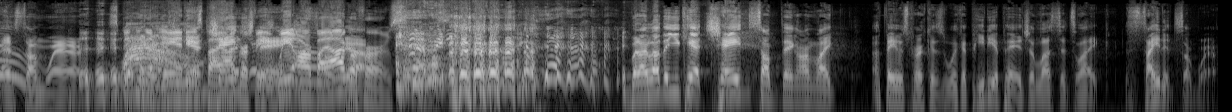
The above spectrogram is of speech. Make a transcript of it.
as somewhere. Speaking of Andy's biography, we are biographers. But I love that you can't change something on like a famous person's Wikipedia page unless it's like cited somewhere.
